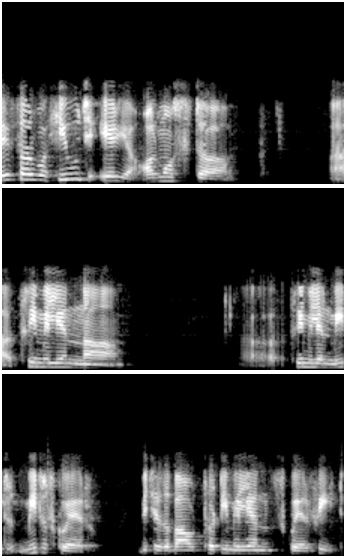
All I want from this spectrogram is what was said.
they serve a huge area, almost uh, uh, 3 million, uh, uh, 3 million meter, meter square, which is about 30 million square feet.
